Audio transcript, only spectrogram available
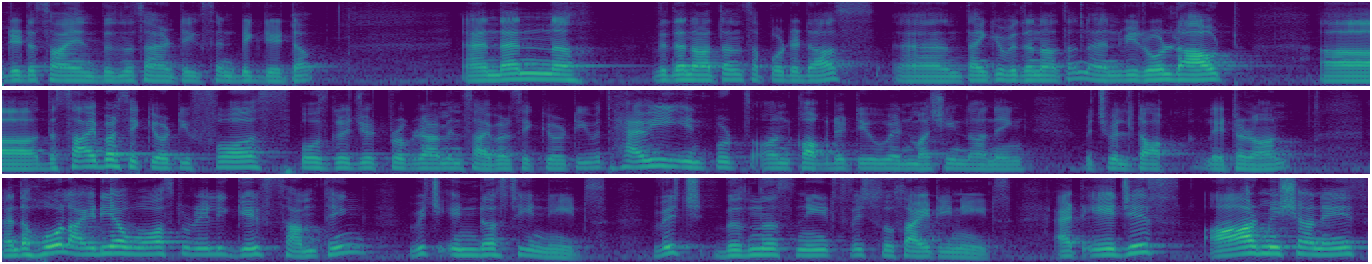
data science, business analytics, and big data. And then uh, Vaidyanathan supported us, and thank you, Vaidyanathan. And we rolled out uh, the cybersecurity first postgraduate program in cybersecurity with heavy inputs on cognitive and machine learning, which we'll talk later on. And the whole idea was to really give something which industry needs, which business needs, which society needs. At Aegis, our mission is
